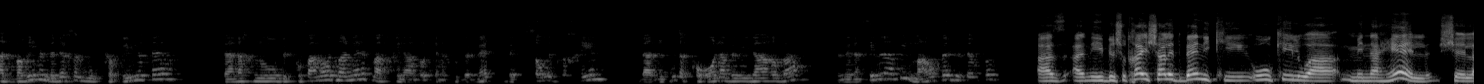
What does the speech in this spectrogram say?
הדברים הם בדרך כלל מורכבים יותר, ואנחנו בתקופה מאוד מעניינת מהבחינה הזאת, כי אנחנו באמת בצומת דרכים, באדיבות הקורונה במידה רבה, ומנסים להבין מה עובד יותר טוב. אז אני ברשותך אשאל את בני, כי הוא כאילו המנהל של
